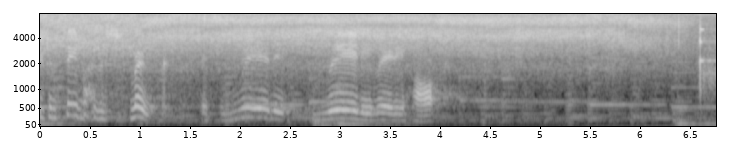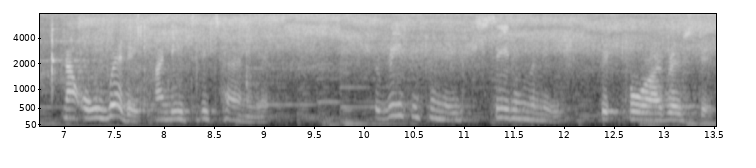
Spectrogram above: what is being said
You can see by the smoke, it's really, really, really hot. Now already I need to be turning it. The reason for me sealing the meat before I roast it,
